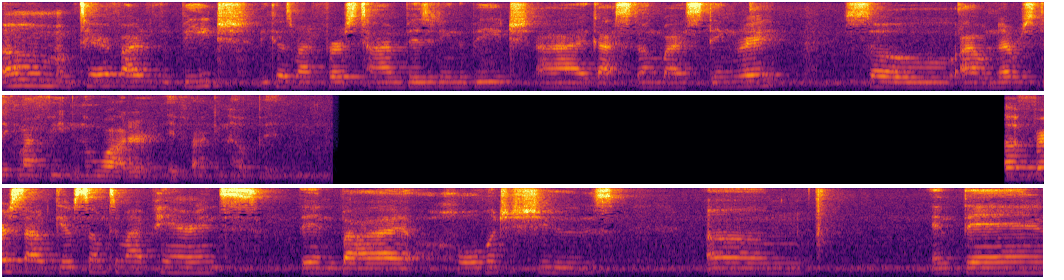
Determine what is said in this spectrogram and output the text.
Um, I'm terrified of the beach because my first time visiting the beach, I got stung by a stingray. So I will never stick my feet in the water if I can help it. Uh, first, I would give some to my parents, then buy a whole bunch of shoes, um, and then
